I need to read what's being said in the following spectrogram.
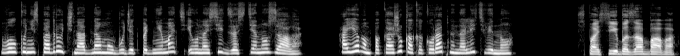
волку несподручно одному будет поднимать и уносить за стену зала. А я вам покажу, как аккуратно налить вино». «Спасибо, Забава.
